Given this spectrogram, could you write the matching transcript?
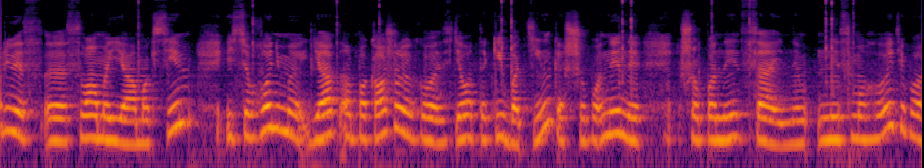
Привіт, е, з вами я Максим. І сьогодні я е, покажу, як е, зробити такі ботинки, щоб вони не щоб вони цей, не, не змогли, типу,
